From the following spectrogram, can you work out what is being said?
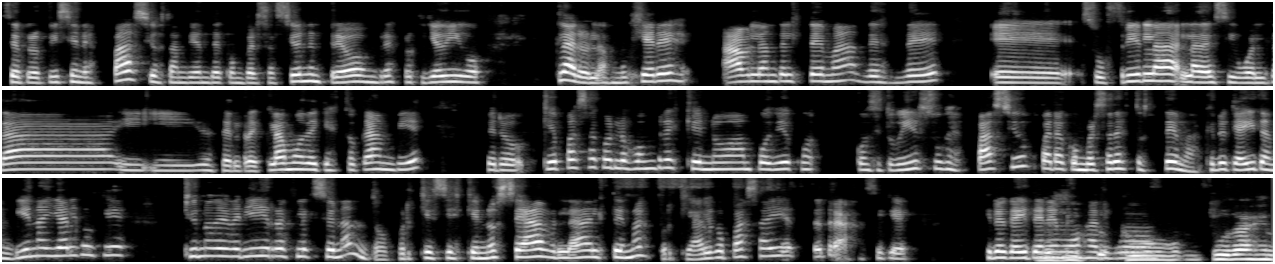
se propicien espacios también de conversación entre hombres, porque yo digo, claro, las mujeres hablan del tema desde eh, sufrir la, desigualdad y, desde el reclamo de que esto cambie, pero ¿qué pasa con los hombres que no han podido constituir sus espacios para conversar estos temas? Creo que ahí también hay algo que, que uno debería ir reflexionando, porque si es que no se habla el tema es porque algo pasa ahí detrás, así que creo que ahí tenemos algo... Tú, das en,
